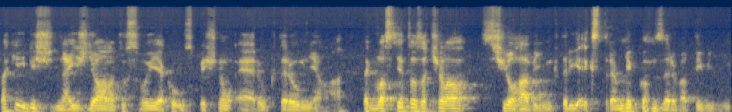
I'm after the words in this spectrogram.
taky když najížděla na tu svoji jako úspěšnou éru, kterou měla, tak vlastně to začala s Šilhavým, který je extrémně konzervativní.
